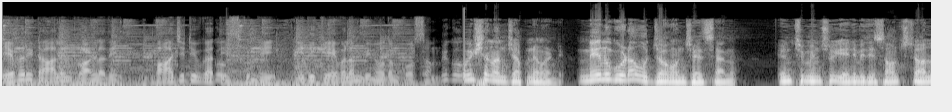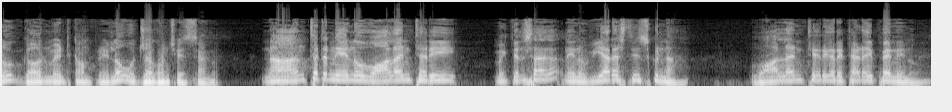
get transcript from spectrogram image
ఎవరి టాలెంట్ వాళ్ళది? పాజిటివ్గా తీసుకుంది. ఇది కేవలం వినోదం కోసం. మీకు ఒక విషయం నన్ను చెప్పనివ్వండి. నేను కూడా ఉద్యోగం చేశాను. ఇంచుమించు ఎనిమిది సంవత్సరాలు గవర్నమెంట్ కంపెనీలో ఉద్యోగం చేశాను. నా అంతట నేను వాలంటరీ మీకు తెలుసాగా నేను విఆర్ఎస్ తీసుకున్నా. వాలంటీర్గా రిటైర్డ్ అయిపోయాను నేను.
